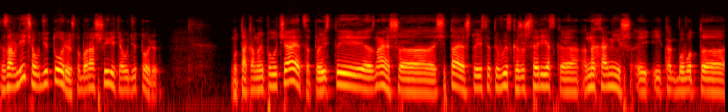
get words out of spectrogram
завлечь аудиторию, чтобы расширить аудиторию. Ну так оно и получается. То есть ты, знаешь, э, считаешь, что если ты выскажешься резко, нахамишь и, и как бы вот э,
